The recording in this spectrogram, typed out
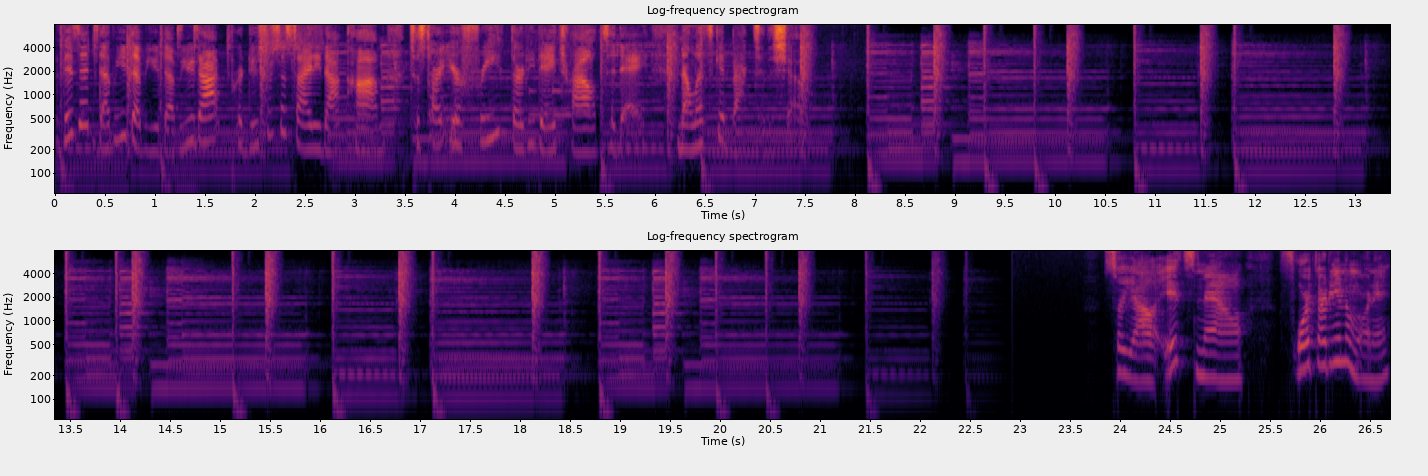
Visit www.producersociety.com to start your free 30 day trial today. Now let's get back to the show. So y'all, it's now 4:30 in the morning.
